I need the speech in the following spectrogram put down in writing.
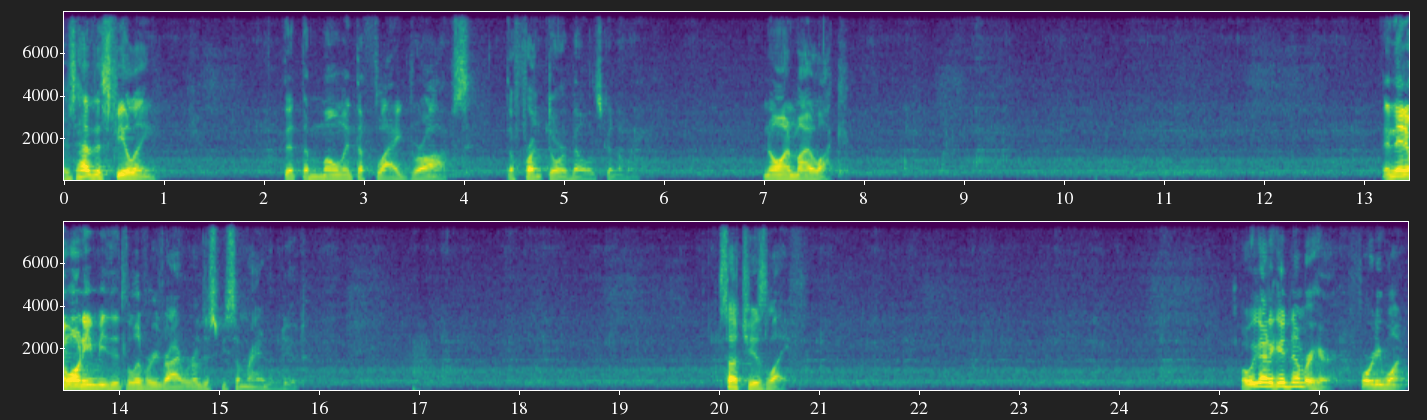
I just have this feeling that the moment the flag drops, the front doorbell is going to ring. Knowing my luck. And then it won't even be the delivery driver, it'll just be some random dude. Such is life. Well, we got a good number here 41.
